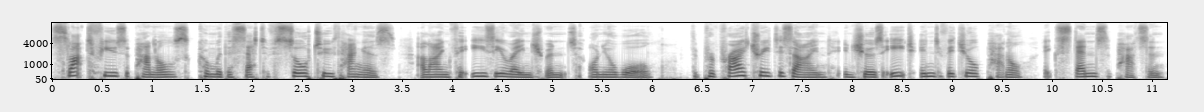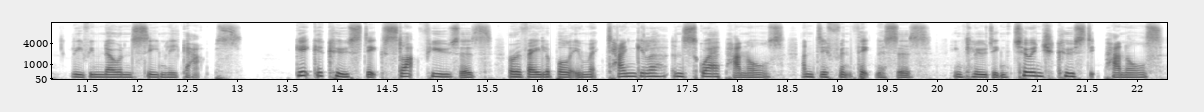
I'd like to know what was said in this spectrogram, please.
SlatFusor panels come with a set of sawtooth hangers, allowing for easy arrangement on your wall. The proprietary design ensures each individual panel extends the pattern, leaving no unseemly gaps. GIK Acoustic SlatFusors are available in rectangular and square panels and different thicknesses, including 2 inch acoustic panels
